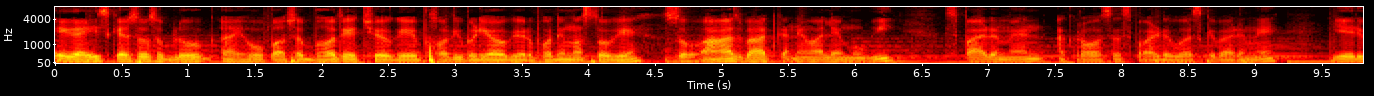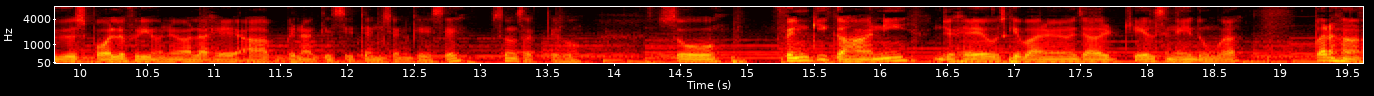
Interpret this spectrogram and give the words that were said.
Hey guys कैसे हो सब लोग? आई होप आप सब बहुत ही अच्छे हो गए बहुत ही बढ़िया हो गए और बहुत ही मस्त हो गए सो so, आज बात करने वाले हैं movie Spider Man across Spider verse के बारे में। ये रिव्यू स्पॉइलर फ्री होने वाला है आप बिना किसी टेंशन के इसे सुन सकते हो। सो so, फ़िल्म की कहानी जो है उसके बारे में मैं ज़्यादा डिटेल्स नहीं दूँगा। पर हाँ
